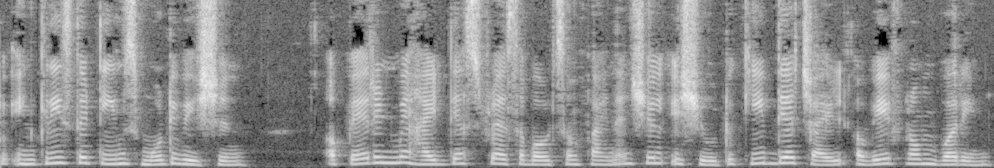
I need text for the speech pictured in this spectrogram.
to increase the team's motivation. A parent may hide their stress about some financial issue to keep their child away from worrying.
